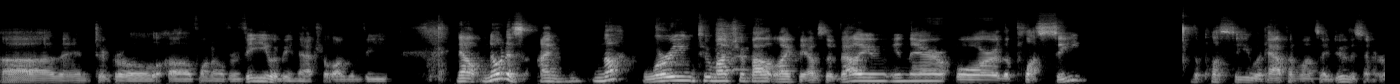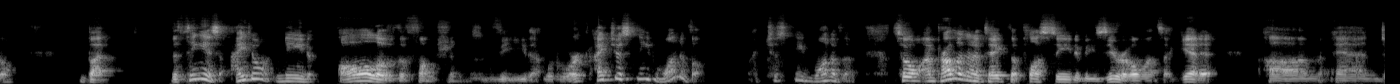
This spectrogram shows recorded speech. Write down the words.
Uh, the integral of 1 over v would be natural log of v. Now, notice I'm not worrying too much about like the absolute value in there or the plus c. The plus c would happen once I do this integral. But the thing is, I don't need all of the functions v that would work. I just need one of them. I just need one of them. So I'm probably going to take the plus c to be 0 once I get it. Um, and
